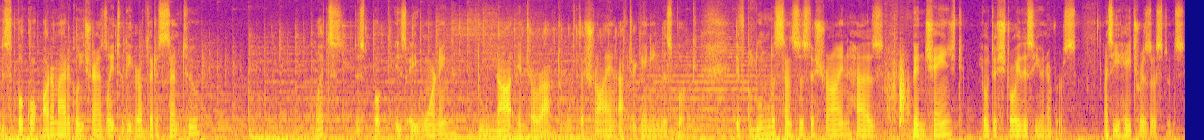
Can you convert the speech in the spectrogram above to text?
This book will automatically translate to the Earth it is sent to. What? This book is a warning. Do not interact with the shrine after gaining this book. If Gloomless senses the shrine has been changed, he'll destroy this universe, as he hates resistance.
